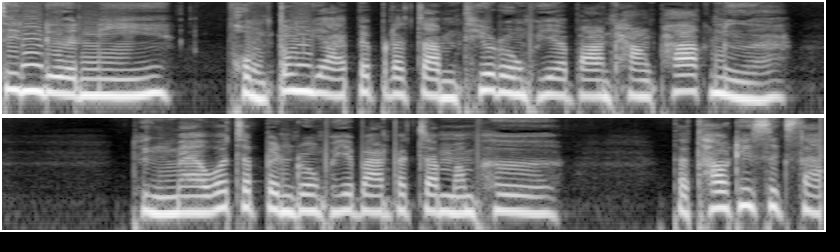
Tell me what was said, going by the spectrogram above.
สิ้นเดือนนี้ผมต้องย้ายไปประจำที่โรงพยาบาลทางภาคเหนือ ถึงแม้ว่าจะเป็นโรงพยาบาลประจำอำเภอ แต่เท่าที่ศึกษา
